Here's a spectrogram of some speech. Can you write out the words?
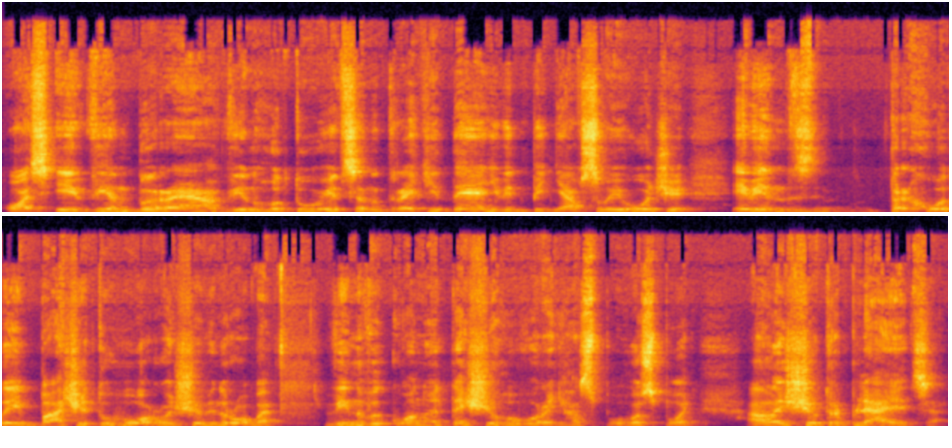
Ось і він бере, він готується на третій день. Він підняв свої очі, і він приходить і бачить ту гору. І що він робить? Він виконує те, що говорить Господь. Але що трапляється?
